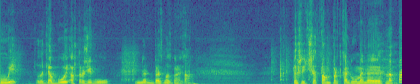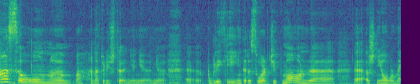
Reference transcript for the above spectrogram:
bujë dhe kjo bujë është trashëgu brez mas brezi. Po. Tashti çfarë thamë për të kalu në Më pas unë natyrisht një një një publik i interesuar gjithmonë është njohur me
